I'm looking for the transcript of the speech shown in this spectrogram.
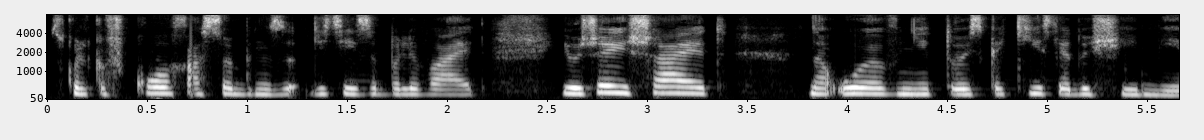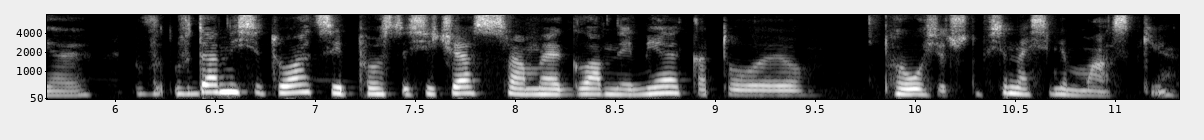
сколько в школах особенно детей заболевает, и уже решает на уровне, то есть какие следующие меры. В, в данной ситуации просто сейчас самая главная мера, которую просят, чтобы все носили маски.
